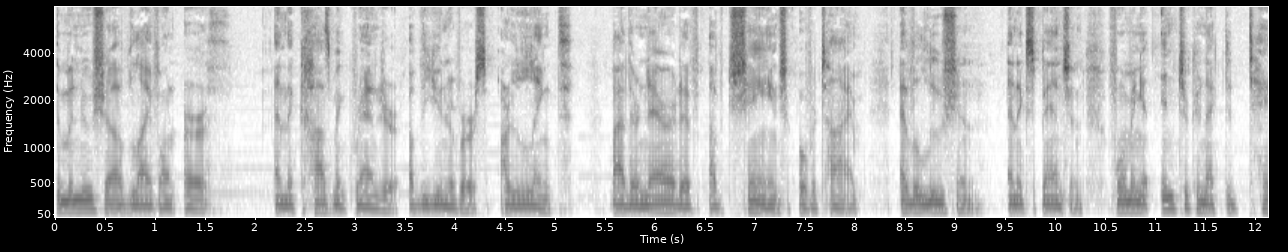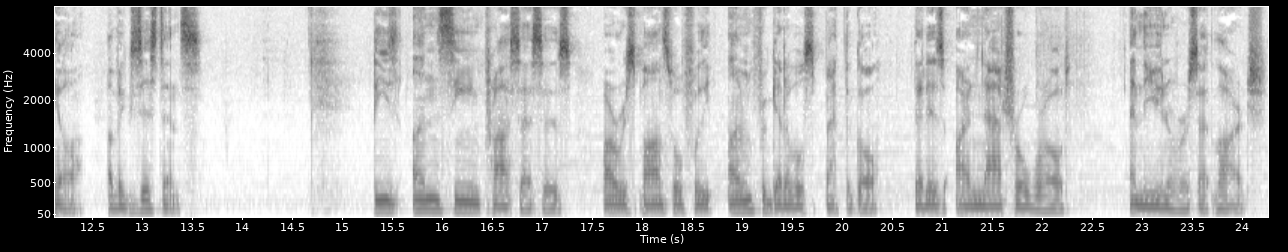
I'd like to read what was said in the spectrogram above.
The minutiae of life on Earth and the cosmic grandeur of the universe are linked by their narrative of change over time, evolution, and expansion, forming an interconnected tale of existence. These unseen processes are responsible for the unforgettable spectacle that is our natural world and the universe at large.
